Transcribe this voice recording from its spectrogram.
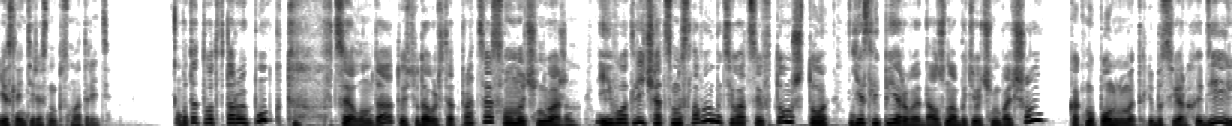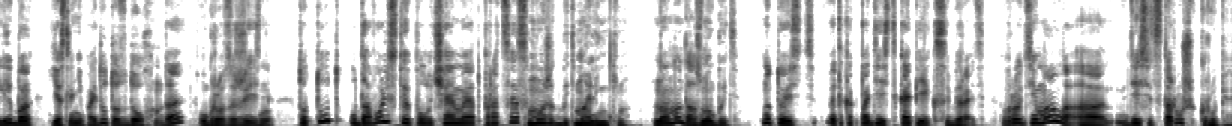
если интересно посмотреть. Вот этот вот второй пункт в целом, да, то есть удовольствие от процесса, он очень важен. И его отличие от смысловой мотивации в том, что если первая должна быть очень большой, как мы помним, это либо сверхидея, либо, если не пойду, то сдохну, да, угроза жизни, то тут удовольствие, получаемое от процесса, может быть маленьким, но оно должно быть. Ну, то есть это как по 10 копеек собирать. Вроде мало, а 10 старушек рупи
